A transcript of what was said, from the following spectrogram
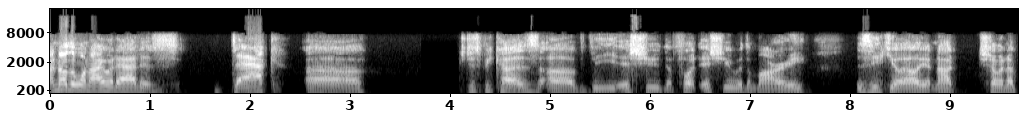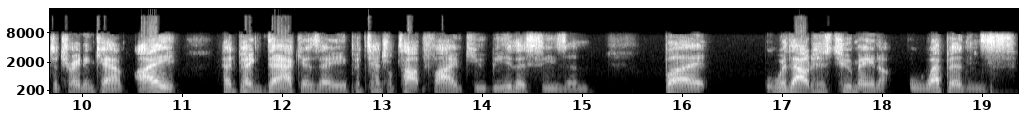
another one I would add is Dak, uh, just because of the issue, the foot issue with Amari, Ezekiel Elliott not showing up to training camp. I had pegged Dak as a potential top five QB this season, but without his two main weapons,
